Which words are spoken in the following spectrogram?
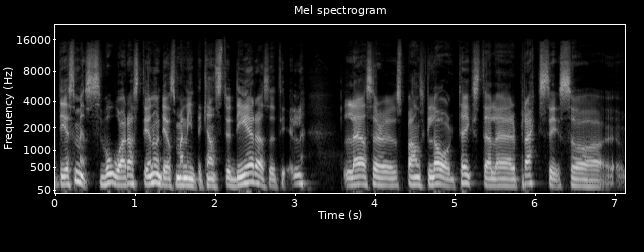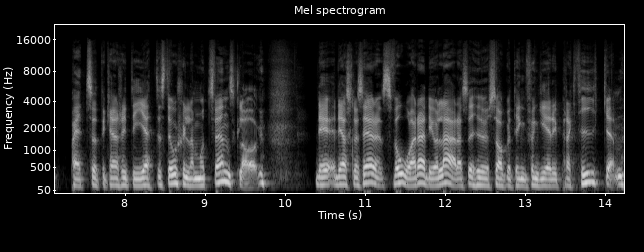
Det som är svårast är nog det som man inte kan studera sig till. Läser spansk lagtext eller praxis så på ett sätt är det kanske inte jättestor skillnad mot svensk lag. Det, det jag skulle säga är det svåra det är att lära sig hur saker och ting fungerar i praktiken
